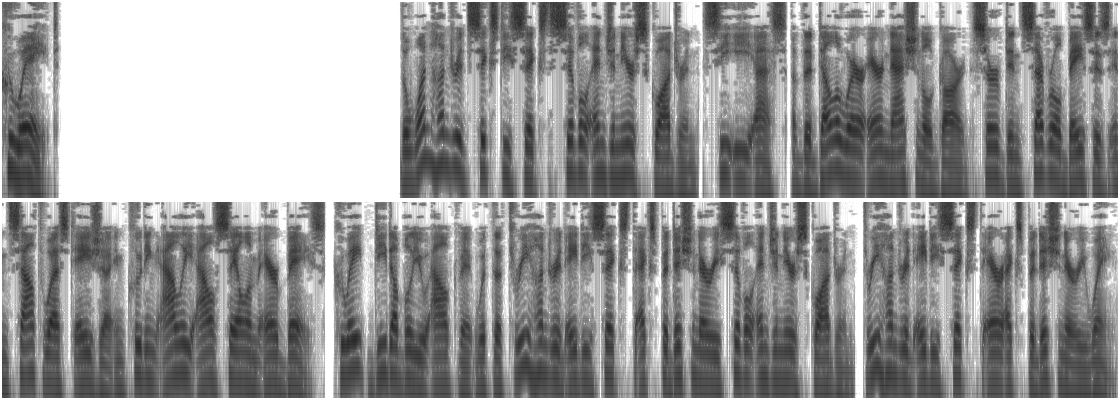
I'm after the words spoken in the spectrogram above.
Kuwait The 166th Civil Engineer Squadron of the Delaware Air National Guard served in several bases in Southwest Asia including Ali Al Salem Air Base, Kuwait DW Alqvat with the 386th Expeditionary Civil Engineer Squadron, 386th Air Expeditionary Wing.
